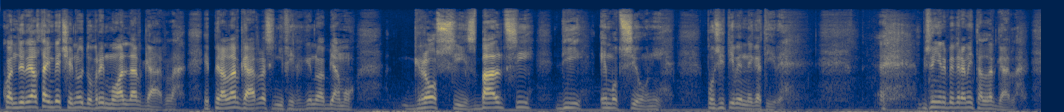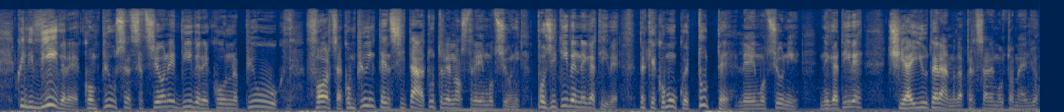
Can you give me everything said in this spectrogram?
quando in realtà invece noi dovremmo allargarla e per allargarla significa che noi abbiamo grossi sbalzi di emozioni positive e negative. Eh, bisognerebbe veramente allargarla. Quindi vivere con più sensazione, vivere con più forza, con più intensità tutte le nostre emozioni, positive e negative, perché comunque tutte le emozioni negative ci aiuteranno ad apprezzare molto meglio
